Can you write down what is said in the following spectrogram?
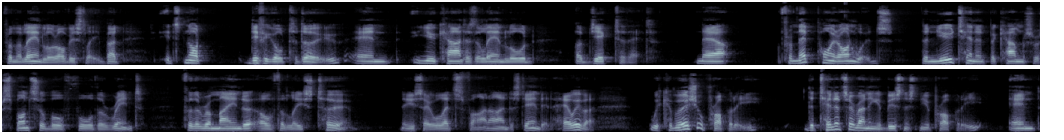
from the landlord, obviously, but it's not difficult to do, and you can't, as a landlord, object to that. Now, from that point onwards, the new tenant becomes responsible for the rent for the remainder of the lease term. Now you say, well, that's fine, I understand that. However, with commercial property, the tenants are running a business in your property, and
